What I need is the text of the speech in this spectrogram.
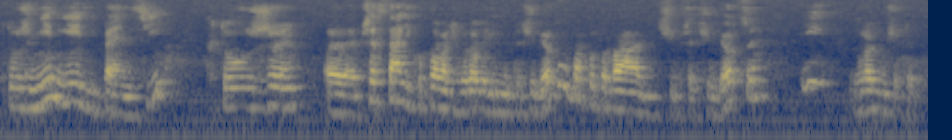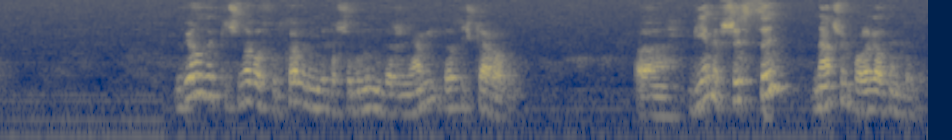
którzy nie mieli pensji, którzy e, przestali kupować wyroby innych przedsiębiorców, bankrutowali ci przedsiębiorcy i zrobił się kryzys. Związek przyczynowo-skutkowy między poszczególnymi zdarzeniami dosyć klarowny. E, Wiemy wszyscy, na czym polegał ten kryzys.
